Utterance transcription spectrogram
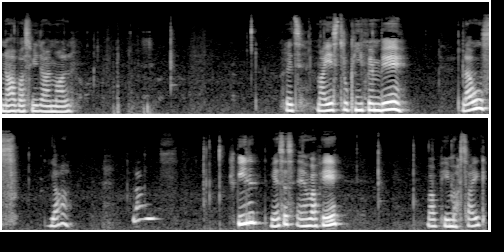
Na, was wieder einmal. Jetzt Maestro Kipembe. Lauf. Ja. Lauf. Spiel. Wer ist das? Mbappé. Mbappé macht Zeig.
